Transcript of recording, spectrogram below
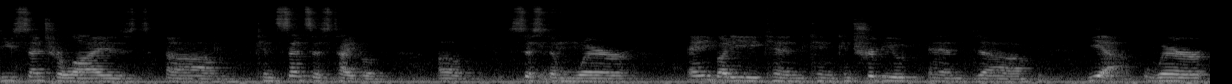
decentralized um, consensus type of, of system where anybody can can contribute and um, yeah, where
